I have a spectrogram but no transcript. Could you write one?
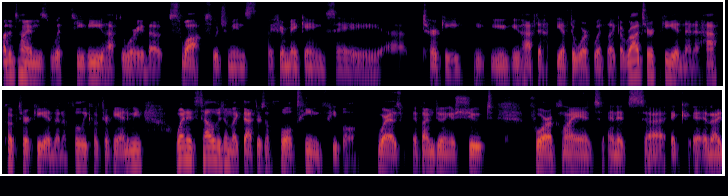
lot of times with TV, you have to worry about swaps, which means if you're making, say, uh, turkey, you, you you have to you have to work with like a raw turkey and then a half cooked turkey and then a fully cooked turkey. And I mean, when it's television like that, there's a whole team of people. Whereas if I'm doing a shoot for a client and it's uh, it, and I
